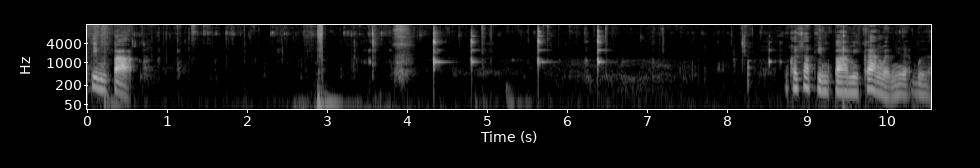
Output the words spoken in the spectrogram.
กลางติ่มปาก ก็ชอบกินปลา มีก้างแบบนี้แหละเบื่อ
